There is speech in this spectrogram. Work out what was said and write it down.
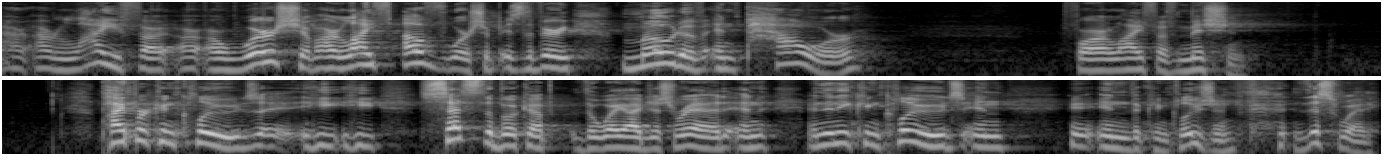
our, our life, our, our worship, our life of worship is the very motive and power for our life of mission. Piper concludes, uh, he, he sets the book up the way I just read, and, and then he concludes in in the conclusion this way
